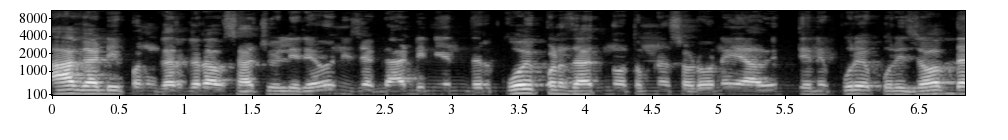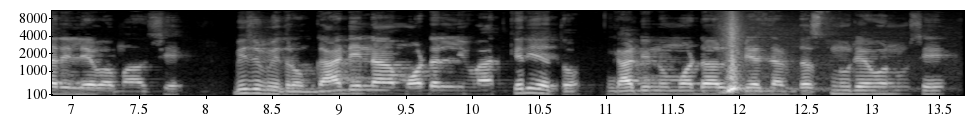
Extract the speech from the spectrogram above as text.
આ ગાડી પણ ઘરઘરાવ સાચવેલી રહેવાની છે. ગાડીની અંદર કોઈ પણ જાતનો તમને સડો નહીં આવે. તેને પૂરેપૂરી જવાબદારી લેવામાં આવશે. બીજું મિત્રો, ગાડીના મોડલની વાત કરીએ તો ગાડીનું મોડલ બે હજાર દસનું રહેવાનું છે.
